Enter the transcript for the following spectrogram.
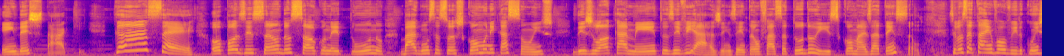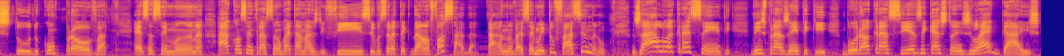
em destaque. Câncer! Oposição do Sol com Netuno bagunça suas comunicações, deslocamentos e viagens. Então faça tudo isso com mais atenção. Se você está envolvido com estudo, com prova, essa semana a concentração vai estar tá mais difícil, você vai ter que dar uma forçada, tá? Não vai ser muito fácil, não. Já a lua crescente diz pra gente que burocracias e questões legais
